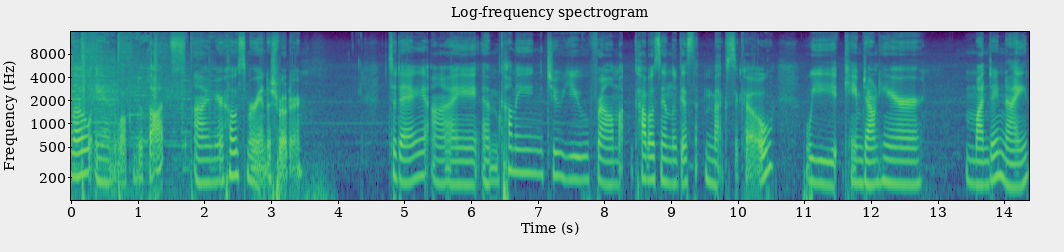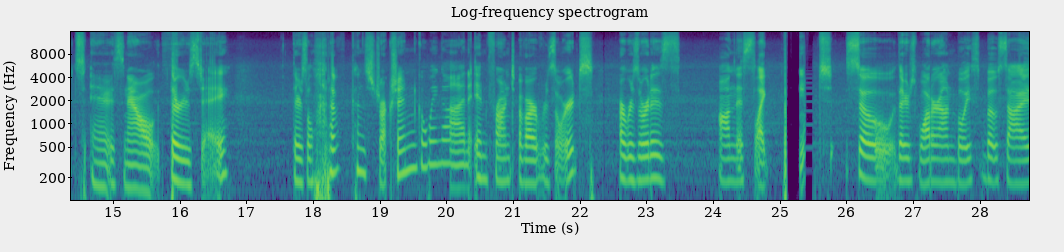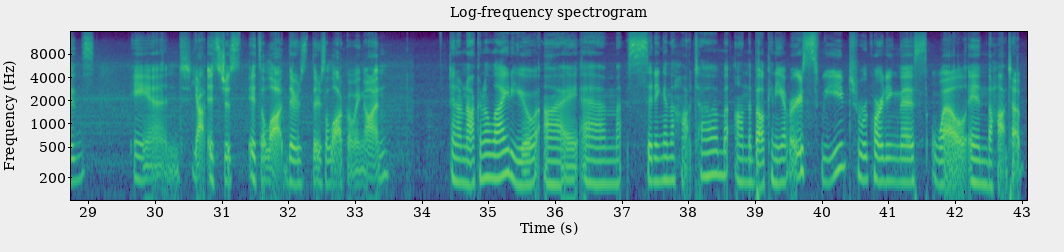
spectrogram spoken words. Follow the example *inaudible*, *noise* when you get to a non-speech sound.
Hello and welcome to Thoughts. I'm your host, Miranda Schroeder. Today I am coming to you from Cabo San Lucas, Mexico. We came down here Monday night and it is now Thursday. There's a lot of construction going on in front of our resort. Our resort is on this like so there's water on both both sides and yeah, it's just it's a lot. There's there's a lot going on. And I'm not to lie to you, I am sitting in the hot tub on the balcony of our suite recording this well in the hot tub.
